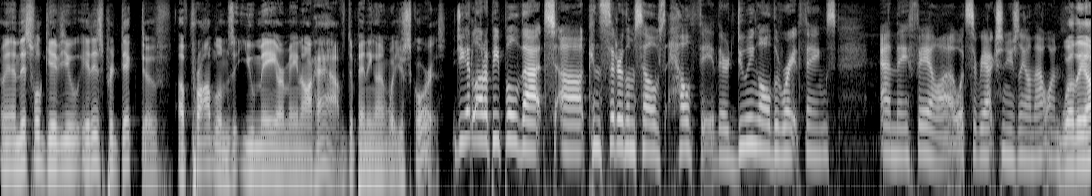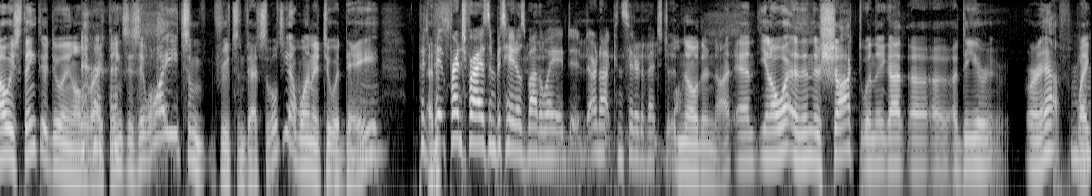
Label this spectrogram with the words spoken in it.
I mean, and this will give you it is predictive of problems that you may or may not have depending on what your score is. Do you get a lot of people that uh, consider themselves healthy? They're doing all the right things and they fail. Uh, what's the reaction usually on that one? Well, they always think they're doing all the right things. They say, "Well, I eat some fruits and vegetables. Yeah, one or two a day." Mm-hmm. P- p- French fries and potatoes, by the way, are not considered a vegetable. No, they're not. And you know what? And then they're shocked when they got a, a, a D or, or an F. Mm-hmm. Like,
